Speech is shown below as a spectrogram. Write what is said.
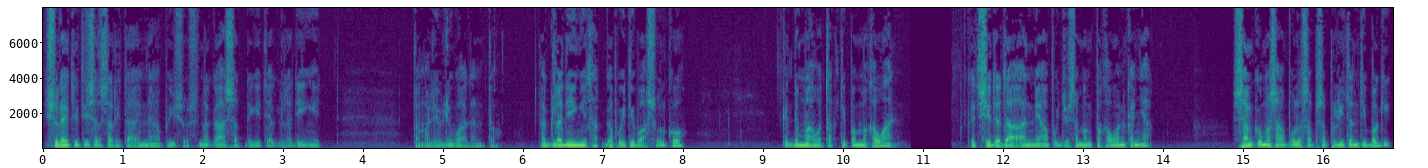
Isulay ti sarsaritain na Apo Isus, nagasat di kiti agladingit. Tamaliliwadan to. Agladingit hakgapo iti basol ko. Kad dumawat ak ti pamakawan. Kat sidadaan ni Apo Diyos amang pakawan kanyak. Sang ko masapul sa sapalitan ti bagik.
